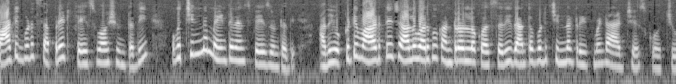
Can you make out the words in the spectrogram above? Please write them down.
వాటికి కూడా సపరేట్ ఫేస్ వాష్ ఉంటుంది. ఒక చిన్న మెయింటెనెన్స్ ఫేజ్ ఉంటుంది. అది ఒకటి వాడితే చాలా వరకు కంట్రోల్లోకి వస్తుంది. దాంతోపాటు చిన్న ట్రీట్మెంట్ యాడ్ చేసుకోవచ్చు.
